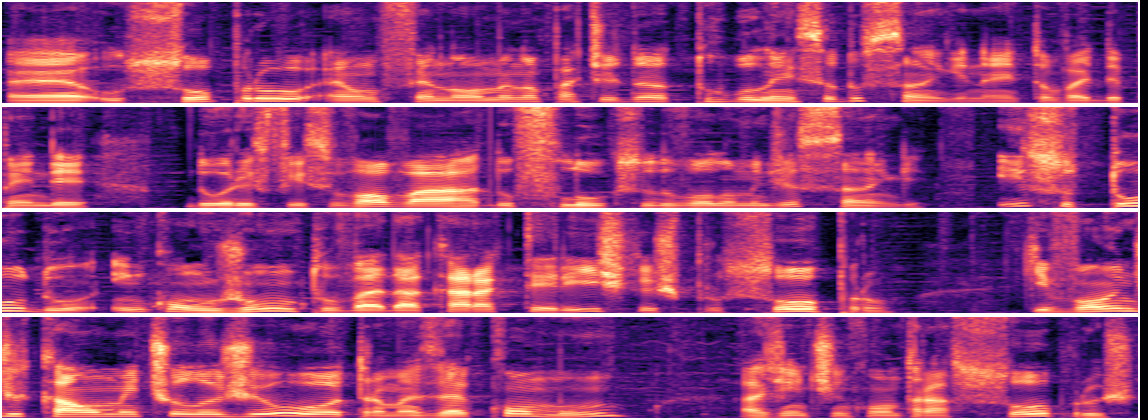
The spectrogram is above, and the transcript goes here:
É, o sopro é um fenômeno a partir da turbulência do sangue, né? Então vai depender do orifício valvar, do fluxo, do volume de sangue. Isso tudo em conjunto vai dar características para o sopro que vão indicar uma etiologia ou outra, mas é comum a gente encontrar sopros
